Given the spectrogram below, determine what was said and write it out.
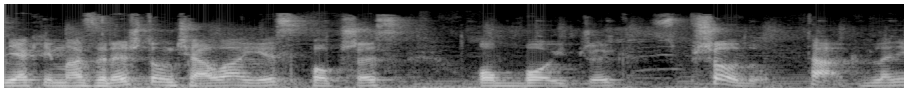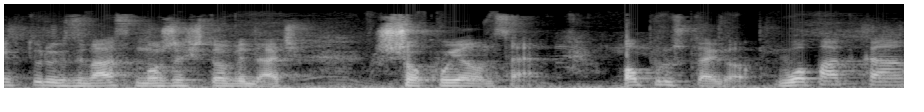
jakie ma, z resztą ciała, jest poprzez obojczyk z przodu. Tak, dla niektórych z Was może się to wydać szokujące. Oprócz tego, łopatka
